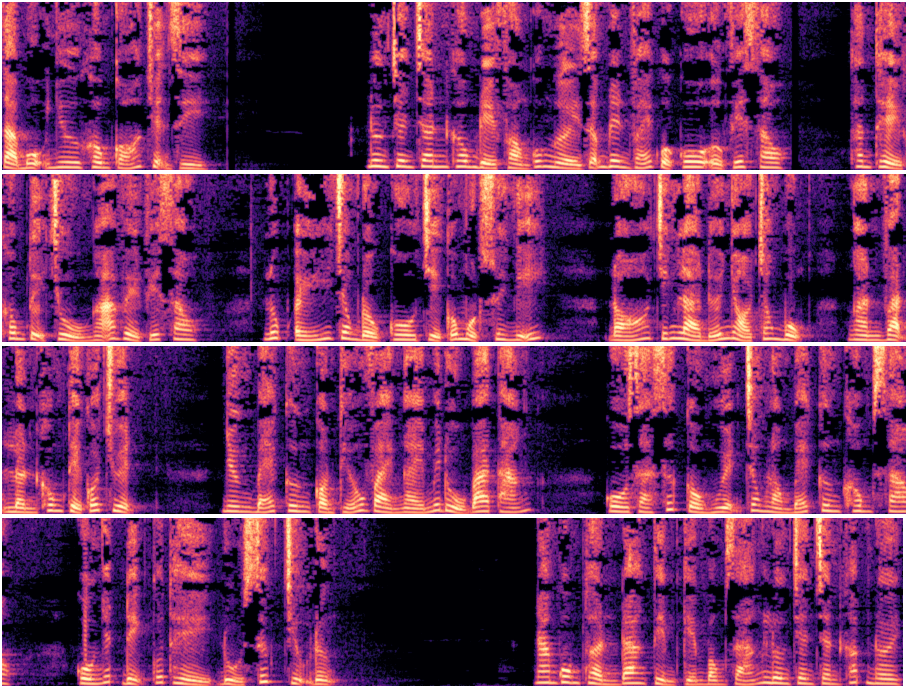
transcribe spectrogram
giả bộ như không có chuyện gì. Lương chân chân không đề phòng có người dẫm lên váy của cô ở phía sau, thân thể không tự chủ ngã về phía sau. Lúc ấy trong đầu cô chỉ có một suy nghĩ, đó chính là đứa nhỏ trong bụng, ngàn vạn lần không thể có chuyện. Nhưng bé cưng còn thiếu vài ngày mới đủ ba tháng. Cô ra sức cầu nguyện trong lòng bé cưng không sao, cô nhất định có thể đủ sức chịu đựng. Nam Cung Thần đang tìm kiếm bóng dáng lương chân chân khắp nơi,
